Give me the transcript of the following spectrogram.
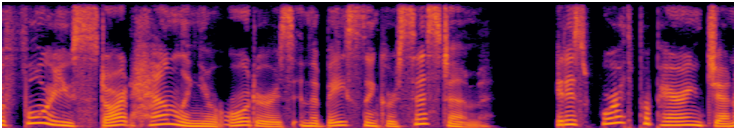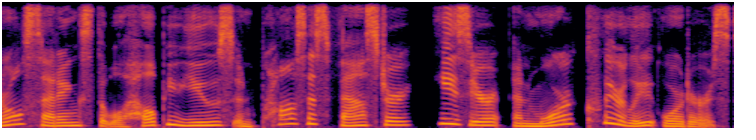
Before you start handling your orders in the BaseLinker system, it is worth preparing general settings that will help you use and process faster, easier, and more clearly orders.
